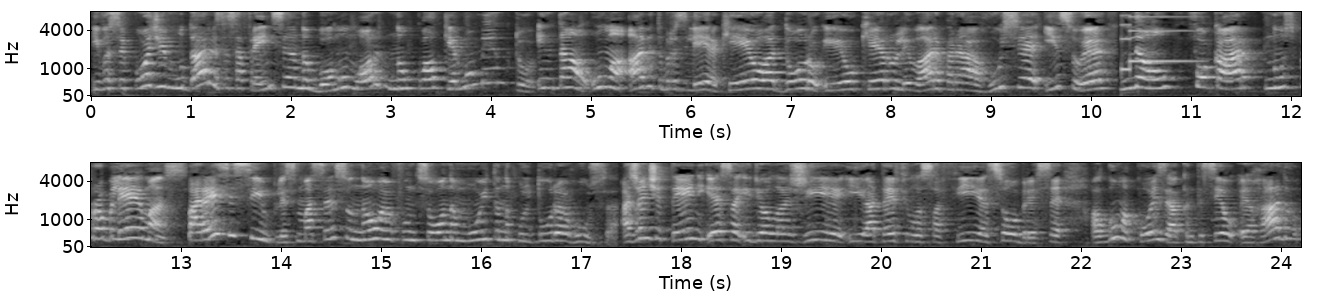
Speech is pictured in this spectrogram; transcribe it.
e você pode mudar essa sofrência no bom humor no qualquer momento. Então, uma hábito brasileira que eu adoro e eu quero levar para a Rússia, isso é não focar nos problemas. Parece simples, mas isso não funciona muito na cultura russa. A gente tem essa ideologia e até filosofia sobre se alguma coisa aconteceu errado,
